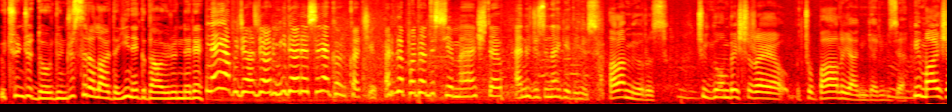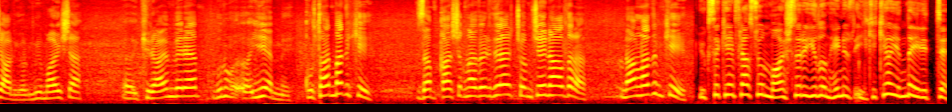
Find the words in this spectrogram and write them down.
Üçüncü, dördüncü sıralarda yine gıda ürünleri. Ne yapacağız yavrum? İdaresine ka- kaçıyor. Arada patates yeme işte en ucuzuna gidiyoruz. Alamıyoruz. Çünkü 15 liraya çok pahalı yani geliyor bize. Bir maaş alıyorum. Bir maaşla e, kirayı vereyim? Bunu e, yiyeyim mi? Kurtarmadı ki. Zam karşılığına verdiler, çömçeğini aldılar. Ne anladım ki? Yüksek enflasyon maaşları yılın henüz ilk iki ayında eritti.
